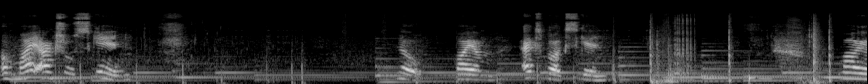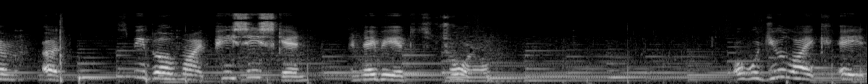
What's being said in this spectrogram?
of my actual skin. No, my um Xbox skin. My um uh speed build of my PC skin, and maybe a tutorial. Or would you like a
